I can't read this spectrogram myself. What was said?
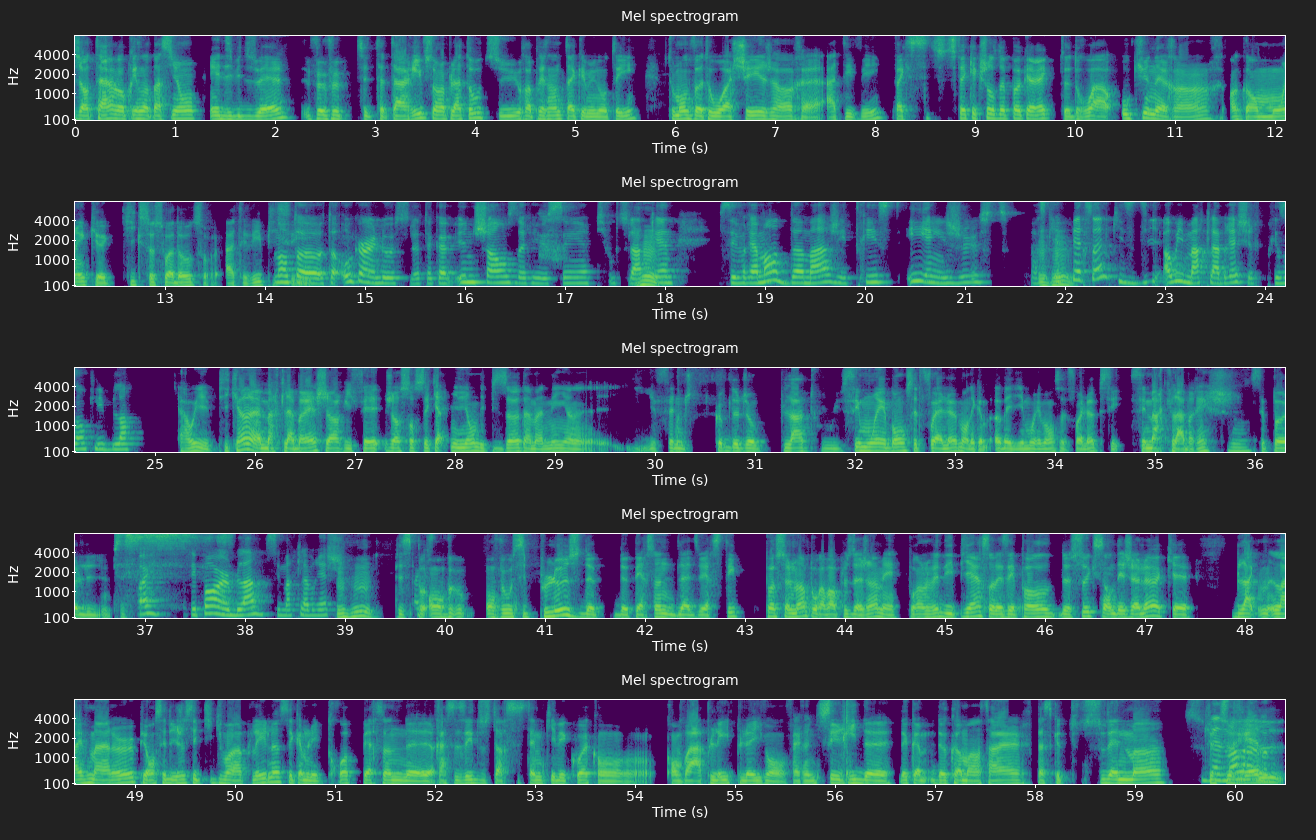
genre ta représentation individuelle. Veux- veux- tu arrives sur un plateau, tu représentes ta communauté, tout le monde va te watcher genre euh, à TV. Fait que si tu fais quelque chose de pas correct, tu droit à aucune erreur, encore moins que qui que ce soit d'autre sur à TV. Non, t'as t'as aucun lousse. T'as comme une chance de réussir, puis il faut que tu la Mhm. prennes. C'est vraiment dommage et triste et injuste. Parce qu'il n'y a Mhm. personne qui se dit Ah oui, Marc Labrèche, il représente les Blancs. Ah oui, puis quand euh, Marc Labrèche, genre, il fait, genre, sur ses 4 millions d'épisodes à Mané, il, en a- il a fait une coupe de jokes plates où c'est moins bon cette fois-là, mais on est comme, ah ben, il est moins bon cette fois-là, puis c'est- c'est Marc Labrèche, c'est pas le. Ouais, c'est pas un Blanc, c'est Marc Labrèche. Mhm. Puis on, veut, on veut aussi plus de, de personnes de la diversité pas seulement pour avoir plus de gens, mais pour enlever des pierres sur les épaules de ceux qui sont déjà là, que Black Lives Matter, puis on sait déjà c'est qui qui vont appeler. Là. C'est comme les trois personnes euh, racisées du Star System québécois qu'on, va appeler, puis là, ils vont faire une série de, de, commentaires parce que soudainement, Soudainement,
